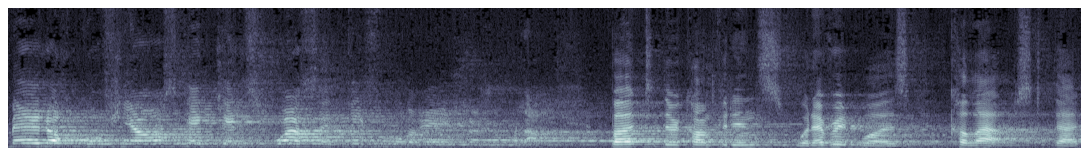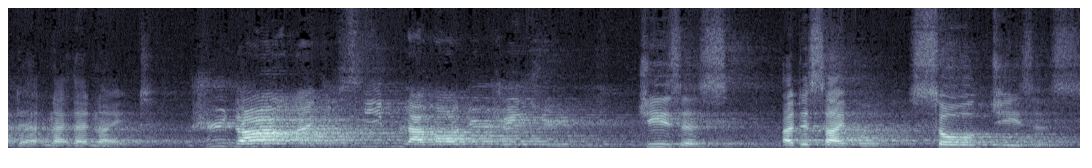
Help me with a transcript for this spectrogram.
Mais leur confiance, quelle qu'elle soit, s'est effondrée ce jour-là. But their confidence, whatever it was, collapsed that, that, night- that night. Judas, un disciple, a vendu Jésus. Jesus, a disciple, sold Jesus.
